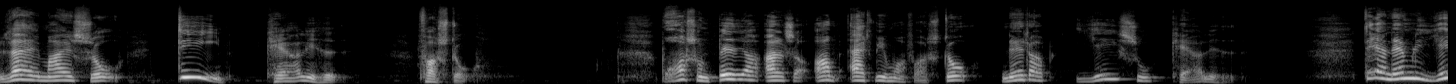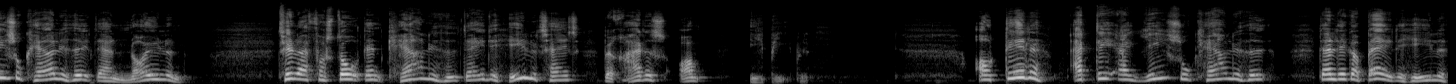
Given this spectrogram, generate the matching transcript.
lad mig så din kærlighed forstå. Brorson beder altså om, at vi må forstå netop Jesu kærlighed. Det er nemlig Jesu kærlighed, der er nøglen til at forstå den kærlighed, der i det hele taget berettes om i Bibelen. Og dette, at det er Jesu kærlighed, der ligger bag det hele,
